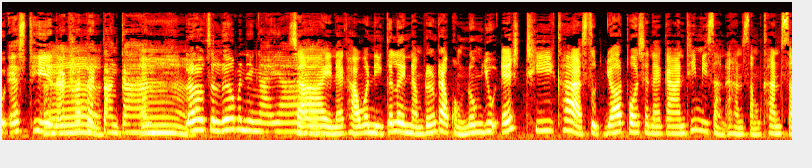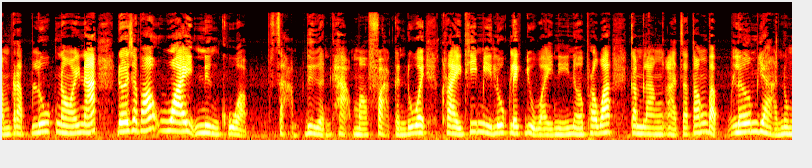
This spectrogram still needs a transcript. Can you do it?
UST นะคะอ่าแตกต่างกันอ่าแล้วเราจะเลือกมันยังไงอะใช่นะคะ วันนี้ก็เลยนำเรื่องราวของนม UHT ค่ะ สุดยอดโภชนาการที่มีสารอาหารสำคัญสำหรับลูกน้อยนะ โดยเฉพาะวัยหนึ่งขวบ3 เดือนค่ะ มาฝากกันด้วย ใครที่มีลูกเล็กอยู่วัยนี้เนอะเพราะว่ากำลังอาจจะต้องแบบเริ่มหย่านม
